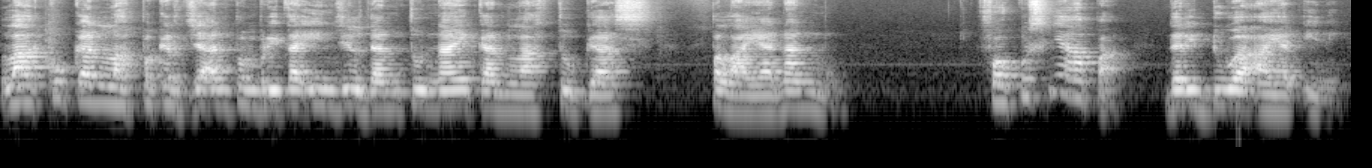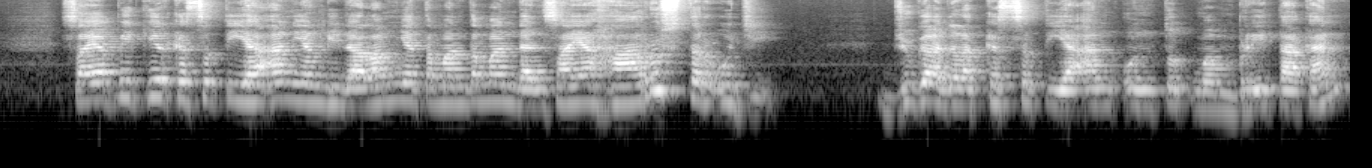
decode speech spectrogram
lakukanlah pekerjaan pemberita Injil dan tunaikanlah tugas pelayananmu. Fokusnya apa dari dua ayat ini? Saya pikir kesetiaan yang di dalamnya teman-teman dan saya harus teruji juga adalah kesetiaan untuk memberitakan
